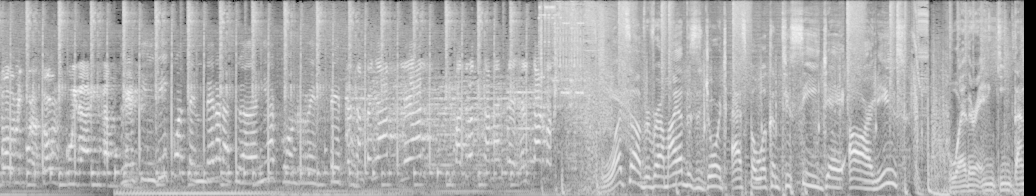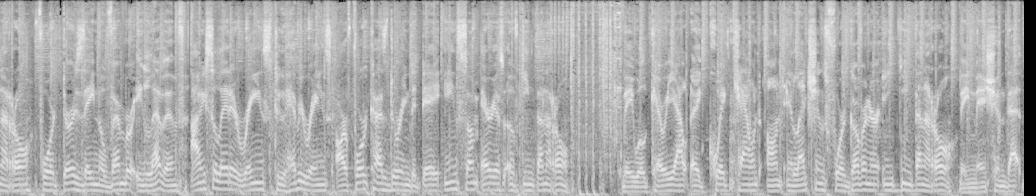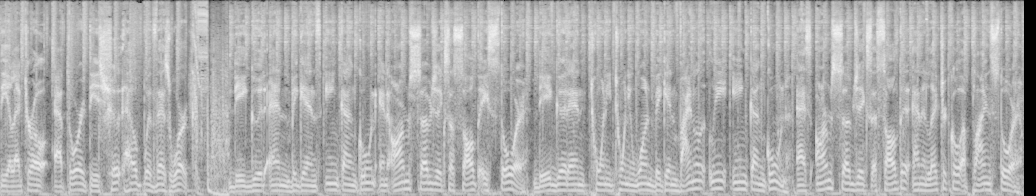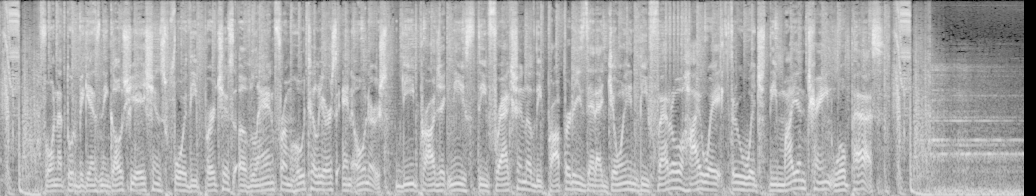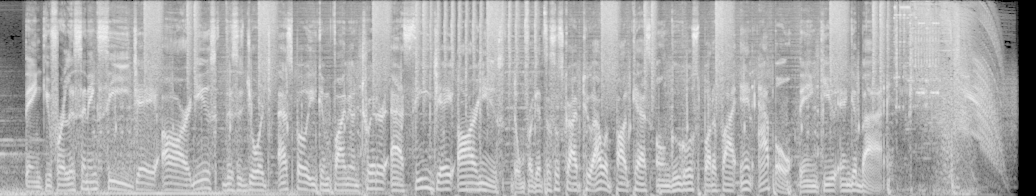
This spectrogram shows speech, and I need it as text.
todo mi corazón cuidar Isla Les indico atender a la ciudadanía con respeto. Desempeñar leal y patrióticamente el cargo. What's up, Riviera Maya? This is George Aspa. Welcome to CJR News. Weather in Quintana Roo for Thursday, November 11th. Isolated rains to heavy rains are forecast during the day in some areas of Quintana Roo. They will carry out a quick count on elections for governor in Quintana Roo. They mentioned that the electoral authorities should help with this work. The Good End begins in Cancun and armed subjects assault a store. The Good End 2021 began violently in Cancun as armed subjects assaulted an electrical appliance store. Fonatur begins negotiations for the purchase of land from hoteliers and owners. The project needs the fraction of the properties that adjoin the federal highway through which the Mayan train will pass. Thank you for listening, CJR News. This is George Espo. You can find me on Twitter at CJR News. Don't forget to subscribe to our podcast on Google, Spotify, and Apple. Thank you and goodbye.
